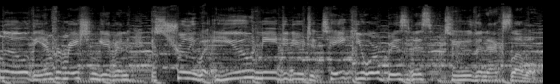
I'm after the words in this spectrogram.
know the information given is truly what you need to do to take your business to the next level.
